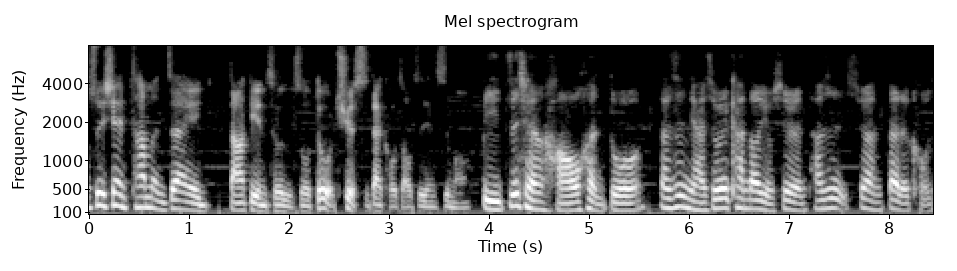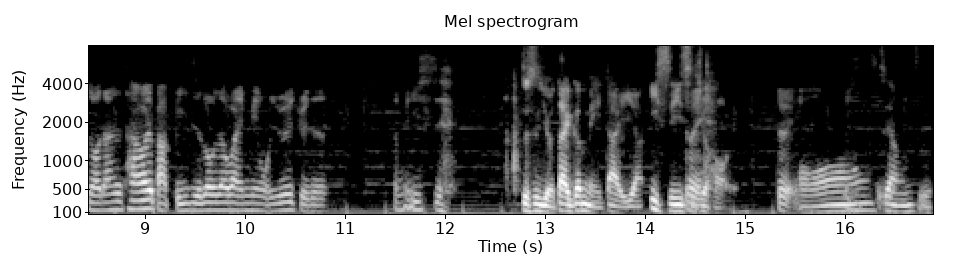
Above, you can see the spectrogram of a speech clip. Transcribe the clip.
所以现在他们在搭电车的时候都有确实戴口罩这件事吗？比之前好很多，但是你还是会看到有些人，他是虽然戴了口罩，但是他会把鼻子露在外面，我就会觉得什么意思？就是有戴跟没戴一样，意思意思就好了。对，哦就，是这样子。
